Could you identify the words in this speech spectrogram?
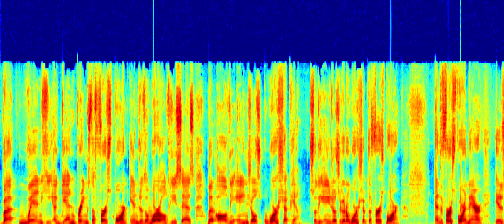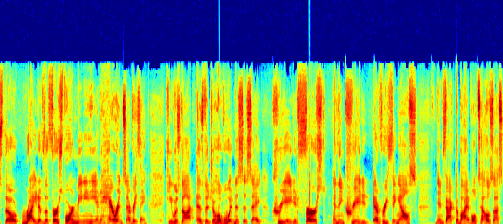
But when he again brings the firstborn into the world, he says, Let all the angels worship him. So the angels are going to worship the firstborn. And the firstborn there is the right of the firstborn, meaning he inherits everything. He was not, as the Jehovah Witnesses say, created first and then created everything else. In fact, the Bible tells us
